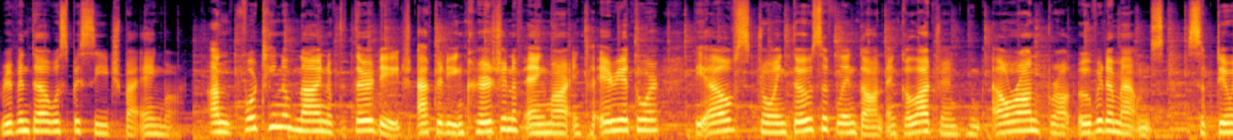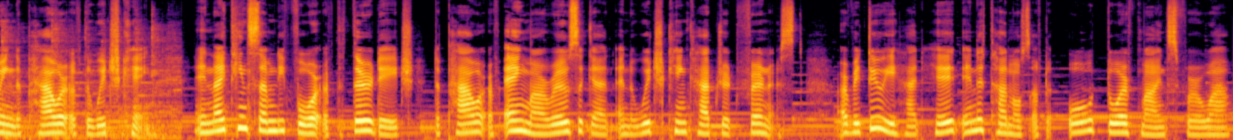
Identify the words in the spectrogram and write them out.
Rivendell was besieged by Angmar. On 14 of 9 of the Third Age, after the incursion of Angmar into Eriador, the elves joined those of Lindon and Galadhrim, whom Elrond brought over the mountains, subduing the power of the Witch King. In 1974 of the Third Age, the power of Angmar rose again and the Witch King captured Fornost. Arvedui had hid in the tunnels of the old dwarf mines for a while.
